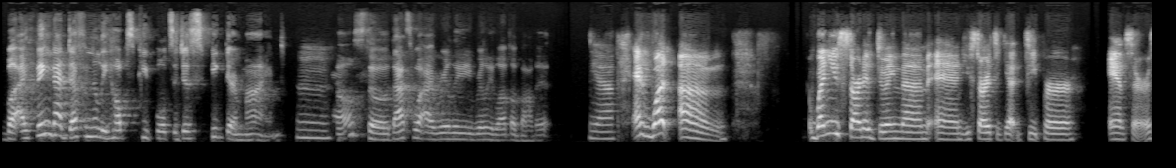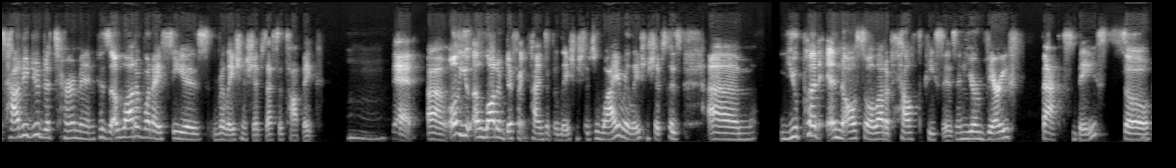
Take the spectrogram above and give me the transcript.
But I think that definitely helps people to just speak their mind. Mm. You know? So that's what I really, really love about it. Yeah. And what um when you started doing them and you started to get deeper answers, how did you determine because a lot of what I see is relationships, that's a topic Mm-hmm. that um, oh you a lot of different kinds of relationships why relationships because um, you put in also a lot of health pieces and you're very facts based. So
